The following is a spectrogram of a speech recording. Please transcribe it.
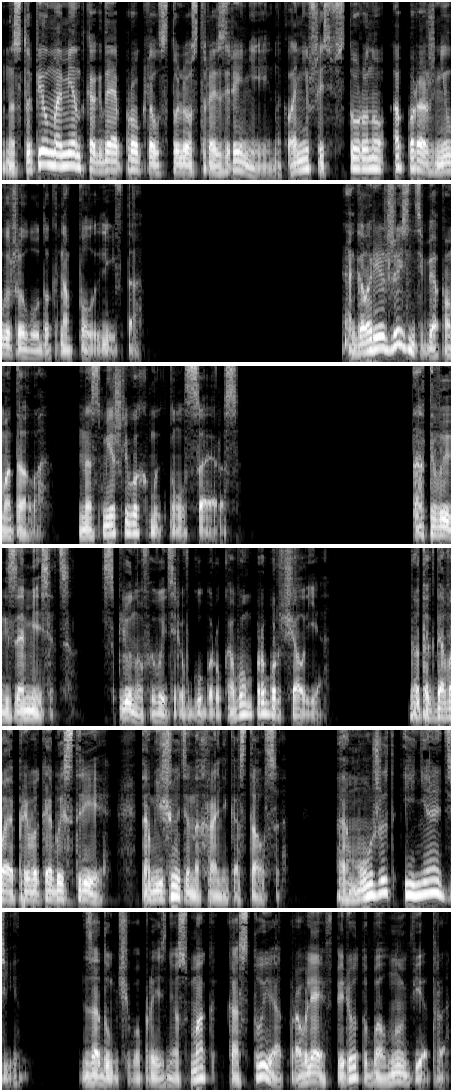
Наступил момент, когда я проклял столь острое зрение и, наклонившись в сторону, опорожнил желудок на пол лифта. «А говорит, жизнь тебя помотала», — насмешливо хмыкнул Сайрос. «Отвык за месяц», — сплюнув и вытерев губы рукавом, пробурчал я. «Ну так давай, привыкай быстрее. Там еще один охранник остался». «А может, и не один». Задумчиво произнес маг, кастуя, отправляя вперед волну ветра,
